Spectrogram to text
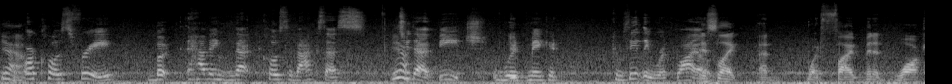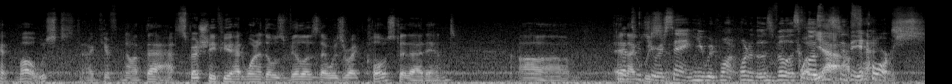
Yeah. or close free, but having that close of access Yeah. to that beach would You- make it completely worthwhile. It's like a what five minute walk at most, like if not that. Especially if you had one of those villas that was right close to that end. Um, and That's like what we you were said- saying. You would want one of those villas Well, closest yeah, to the of end. course.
